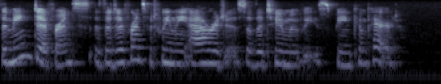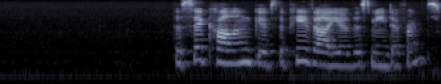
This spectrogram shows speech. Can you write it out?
The mean difference is the difference between the averages of the two movies being compared. The sig column gives the p-value of this mean difference.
